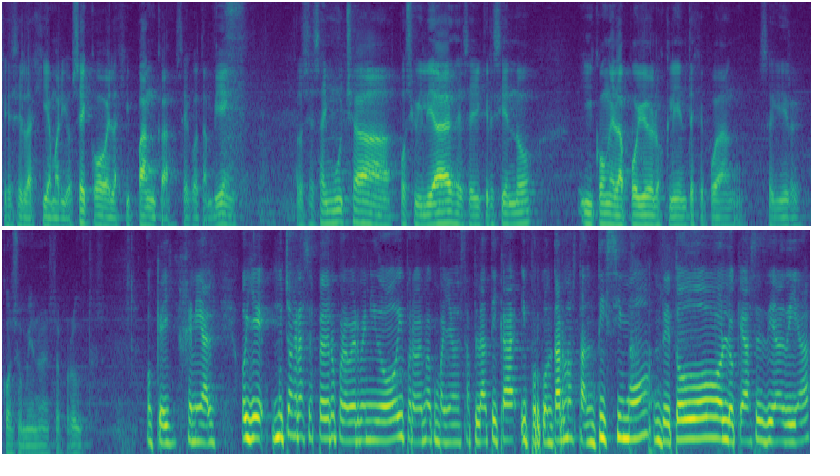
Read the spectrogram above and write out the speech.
que es el ají amarillo seco, el ají panca seco también. Entonces hay muchas posibilidades de seguir creciendo y con el apoyo de los clientes que puedan seguir consumiendo nuestros productos. Ok, genial. Oye, muchas gracias Pedro por haber venido hoy, por haberme acompañado en esta plática y por contarnos tantísimo de todo lo que haces día a día,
